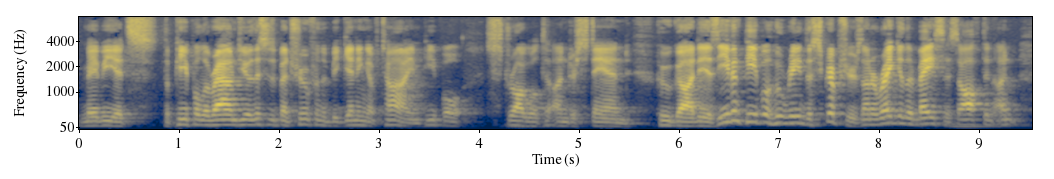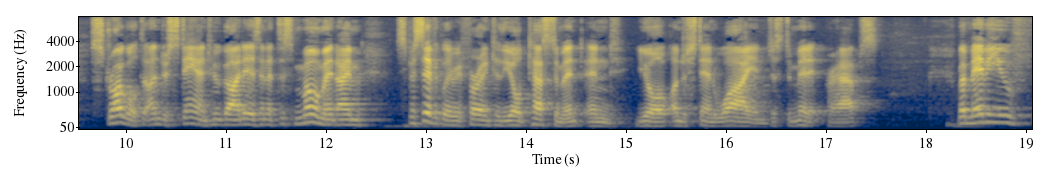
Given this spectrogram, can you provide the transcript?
maybe it's the people around you. This has been true from the beginning of time. People struggle to understand who God is. Even people who read the scriptures on a regular basis often un- struggle to understand who God is. And at this moment, I'm specifically referring to the Old Testament, and you'll understand why in just a minute, perhaps. But maybe you've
